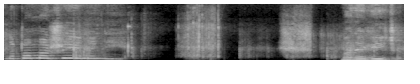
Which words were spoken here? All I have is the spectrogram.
Допоможи мені! Мене лічать!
